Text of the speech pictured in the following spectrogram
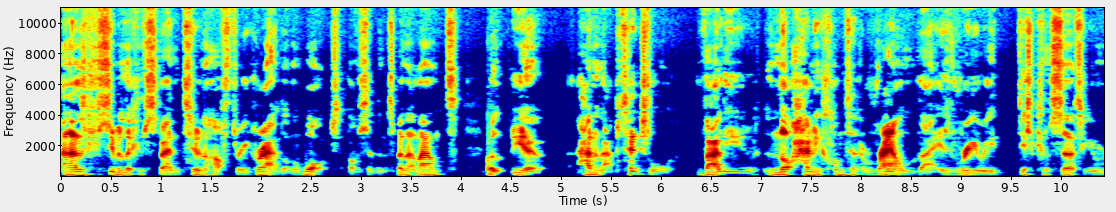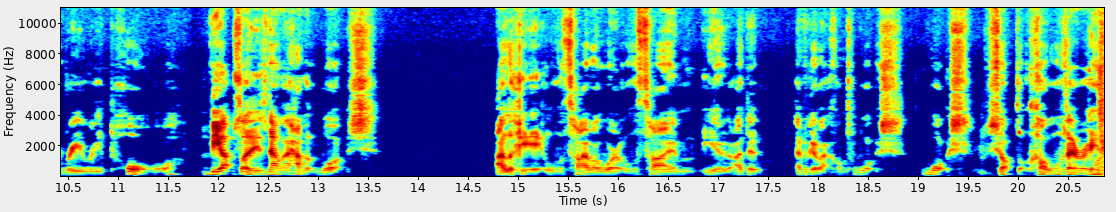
and as a consumer looking to spend two and a half, three grand on a watch, obviously I didn't spend that amount, but you know, having that potential value, not having content around that is really, really disconcerting and really, really poor. The upside is now that I have that watch, I look at it all the time. I wear it all the time. You know, I don't ever go back onto watch watchshop.com, whatever it is,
